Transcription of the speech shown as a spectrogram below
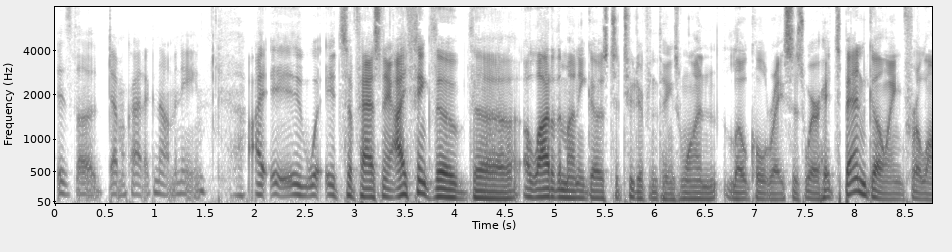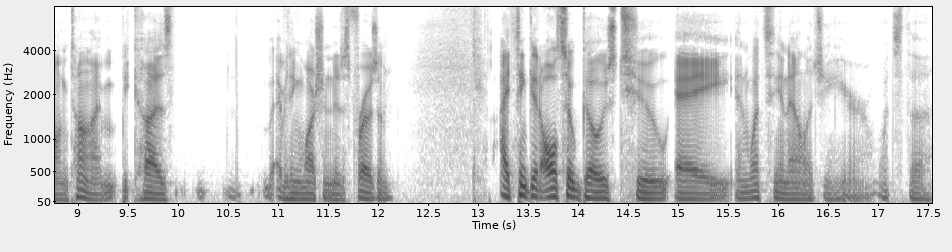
is the Democratic nominee? I, it, it's a fascinating. I think the the a lot of the money goes to two different things. One, local races where it's been going for a long time because everything in Washington is frozen. I think it also goes to a and what's the analogy here? What's the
